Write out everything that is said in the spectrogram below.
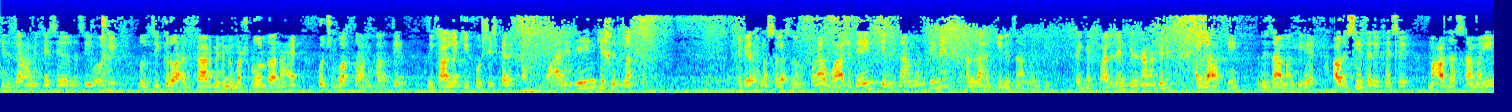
کی رضا ہمیں کیسے نصیب ہوگی؟ تو ذکر و اذکار میں ہمیں مشغول رہنا ہے۔ کچھ وقت ہم ہر دن نکالنے کی کوشش کریں۔ والدین کی خدمت کریں۔ نبی رحمۃ صلی اللہ علیہ وسلم والدین کی رضامندی میں اللہ کی رضامندی ہے۔ ٹھیک ہے؟ والدین کی رضامندی میں اللہ کی رضامندی ہے۔ اور اسی طریقے سے معذت سامعین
